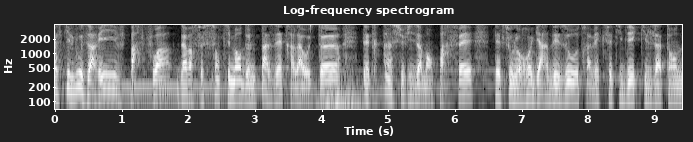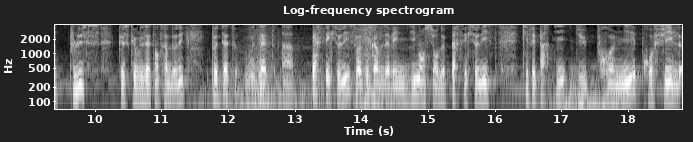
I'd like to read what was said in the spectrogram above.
est-ce qu'il vous arrive parfois d'avoir ce sentiment de ne pas être à la hauteur, d'être insuffisamment parfait, d'être sous le regard des autres avec cette idée qu'ils attendent plus que ce que vous êtes en train de donner? Peut-être vous êtes un perfectionniste, ou en tout cas vous avez une dimension de perfectionniste qui fait partie du premier profil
